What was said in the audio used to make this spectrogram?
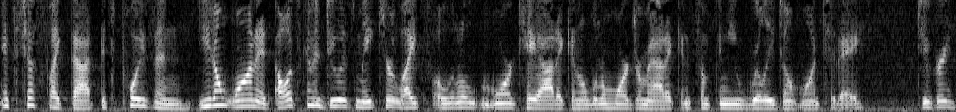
It's just like that. It's poison. You don't want it. All it's going to do is make your life a little more chaotic and a little more dramatic and something you really don't want today. Do you agree?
